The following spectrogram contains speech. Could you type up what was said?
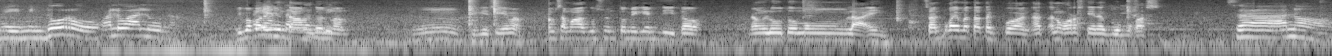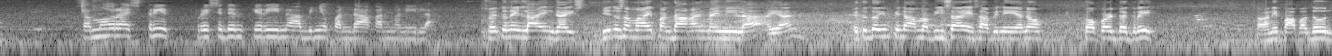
may Mindoro, halo-halo na. Iba pa rin Ayan, yung dahon doon, ma'am. Hmm, sige, sige, ma'am. Ma'am, Sa mga gustong tumigim dito ng luto mong laing, saan po kayo matatagpuan at anong oras kayo nagbubukas? Sa ano, sa Mora Street, President Quirino Avenue, Pandacan, Manila. So ito na yung laing guys. Dito sa mga Pandacan, Maynila, ayan. Ito daw yung pinakamabisa eh, sabi ni ano, Topper the Great. Saka ni Papa Don.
